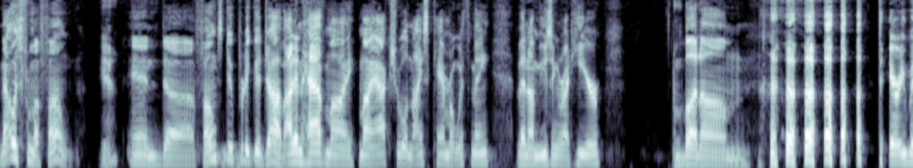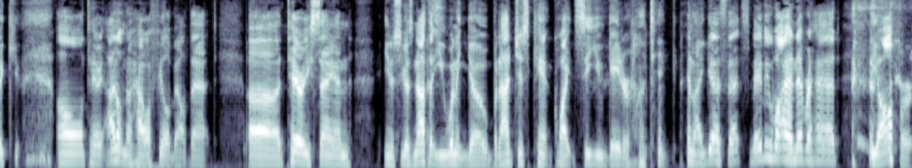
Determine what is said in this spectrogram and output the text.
That was from a phone, Yeah. and uh, phones do a pretty good job. I didn't have my my actual nice camera with me that I'm using right here, but um, Terry McHugh, oh Terry, I don't know how I feel about that. Uh, Terry saying. You know, she goes, not that you wouldn't go, but I just can't quite see you gator hunting. And I guess that's maybe why I never had the offer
